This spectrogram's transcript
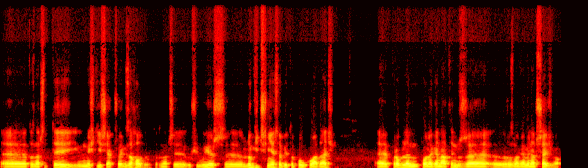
E, to znaczy, ty myślisz jak człowiek zachodu, to znaczy usiłujesz logicznie sobie to poukładać. Problem polega na tym, że rozmawiamy na trzeźwo.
